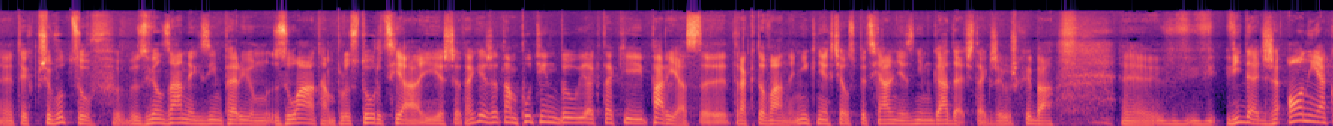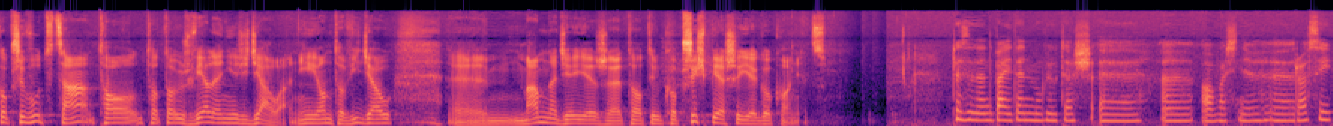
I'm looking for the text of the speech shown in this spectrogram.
y, tych przywódców związanych z Imperium Zła, tam plus Turcja i jeszcze takie, że tam Putin był jak taki parias y, traktowany. Nikt nie chciał specjalnie z nim gadać, także już chyba widać, że on jako przywódca to, to, to już wiele nie zdziała. Nie I on to widział. Mam nadzieję, że to tylko przyspieszy jego koniec. Prezydent Biden mówił też e, e, o właśnie e, Rosji,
